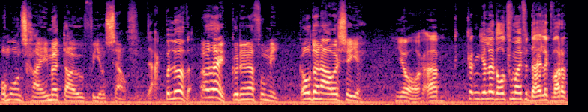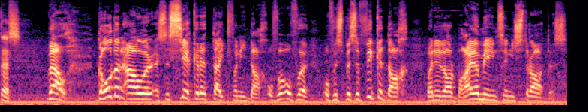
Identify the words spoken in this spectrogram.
om ons geheime te hou vir jouself? ek beloof. Alright, good enough for me. Golden hour sê jy. Ja, uh, kan julle dalk vir my verduidelik wat dit is? Wel, golden hour is 'n sekere tyd van die dag of 'n of 'n of 'n spesifieke dag wanneer daar baie mense in die straat is.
